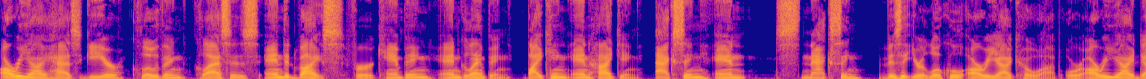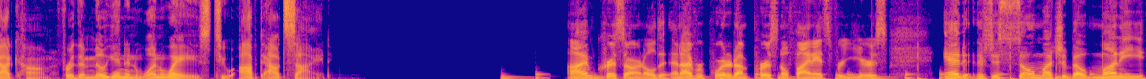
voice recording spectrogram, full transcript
REI has gear, clothing, classes, and advice for camping and glamping, biking and hiking, axing and snacksing. Visit your local REI co op or rei.com for the million and one ways to opt outside. I'm Chris Arnold, and I've reported on personal finance for years. And there's just so much about money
